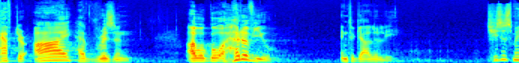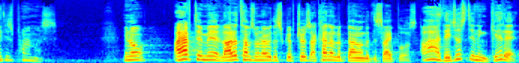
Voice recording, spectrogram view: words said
after I have risen, I will go ahead of you into Galilee. Jesus made this promise. You know, I have to admit, a lot of times when I read the scriptures, I kind of look down on the disciples. Ah, they just didn't get it,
